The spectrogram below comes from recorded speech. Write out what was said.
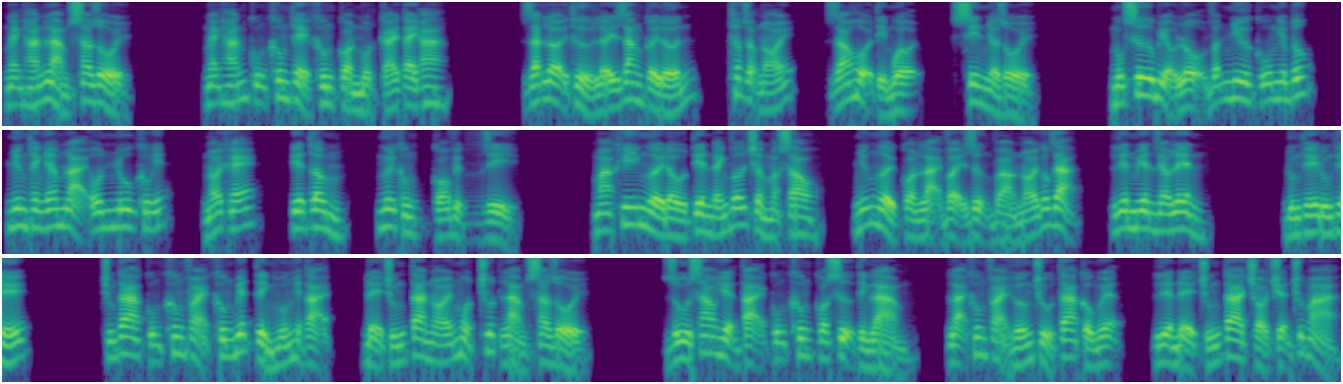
Ngạnh hắn làm sao rồi? Ngạnh hắn cũng không thể không còn một cái tay a. À. giặt lợi thử lấy răng cười lớn, thấp giọng nói, giáo hội tỉ muội, xin nhờ rồi. Mục sư biểu lộ vẫn như cũ nghiêm túc, nhưng thanh âm lại ôn nhu không ít, nói khẽ, yên tâm, ngươi không có việc gì. Mà khi người đầu tiên đánh vỡ trầm mặc sau, những người còn lại vậy dựng vào nói gốc dạng, liên miên reo lên. Đúng thế đúng thế chúng ta cũng không phải không biết tình huống hiện tại, để chúng ta nói một chút làm sao rồi. Dù sao hiện tại cũng không có sự tình làm, lại không phải hướng chủ ta cầu nguyện, liền để chúng ta trò chuyện chút mà.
